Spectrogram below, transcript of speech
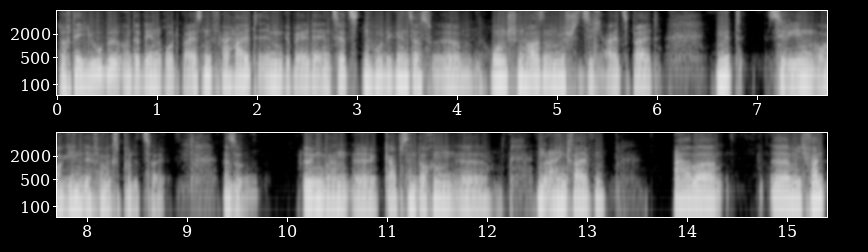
Doch der Jubel unter den Rot-Weißen verhallte im Gebell der entsetzten Hooligans aus äh, Hohenschönhausen und mischte sich alsbald mit Sirenenorgien der Volkspolizei. Also irgendwann äh, gab es dann doch ein, äh, ein Eingreifen. Aber ähm, ich fand,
